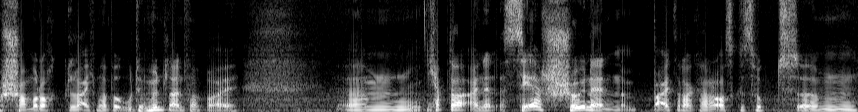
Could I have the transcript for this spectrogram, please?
schauen wir doch gleich mal bei Ute Mündlein vorbei. Ähm, ich habe da einen sehr schönen Beitrag herausgesucht, ähm,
